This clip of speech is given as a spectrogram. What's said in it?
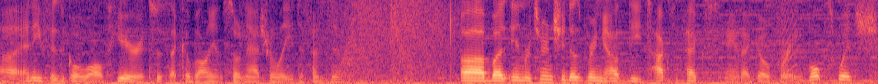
uh, any physical walls here. It's just that Cobalion's so naturally defensive. Uh, but in return, she does bring out the Toxapex, and I go for a Volt Switch,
